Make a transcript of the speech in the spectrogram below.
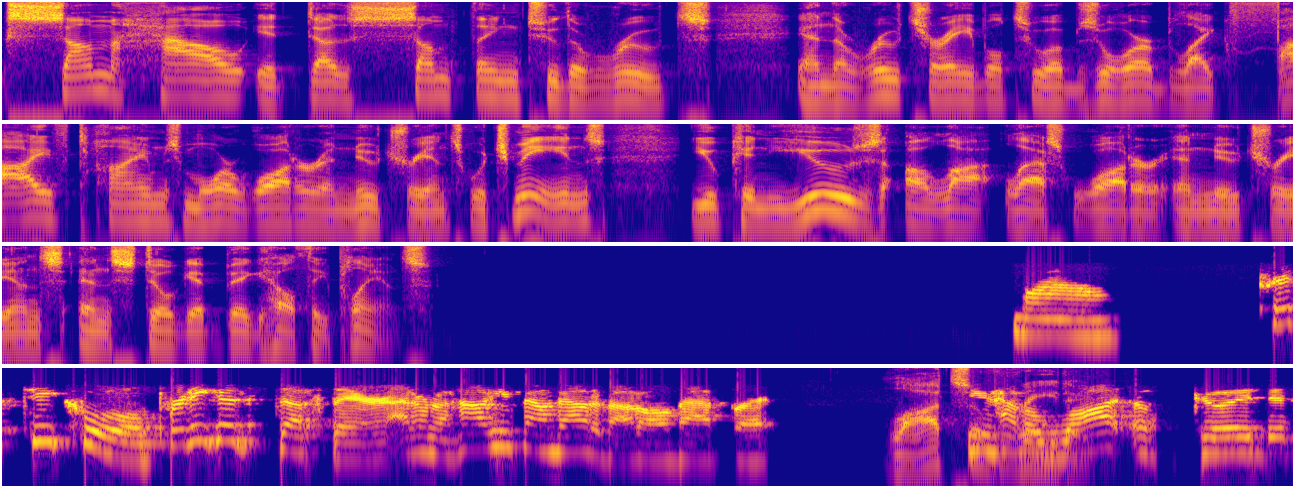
somehow it does something to the roots, and the roots are able to absorb like five times more water and nutrients, which means you can use a lot less water and nutrients and still get big, healthy plants. Wow. Pretty cool. Pretty good stuff there. I don't know how you found out about all that, but lots of you have reading. a lot of good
